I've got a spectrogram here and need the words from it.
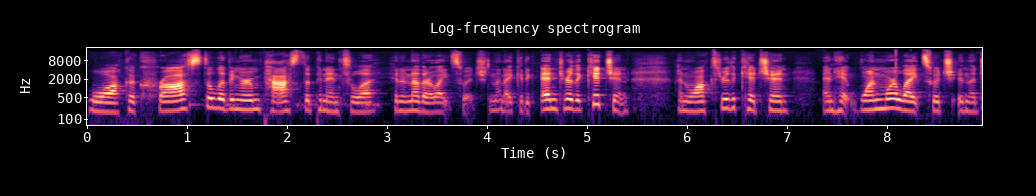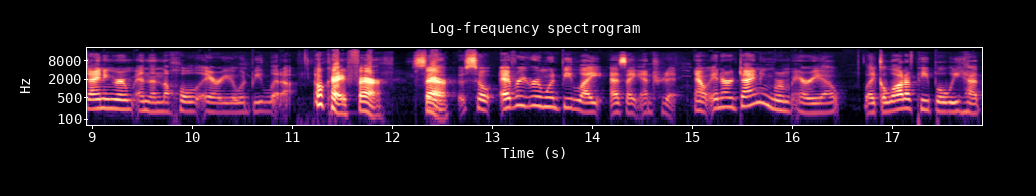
walk across the living room past the peninsula, hit another light switch, and then I could enter the kitchen and walk through the kitchen and hit one more light switch in the dining room, and then the whole area would be lit up. Okay. Fair. Fair. So, so every room would be light as I entered it. Now, in our dining room area, like a lot of people, we had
